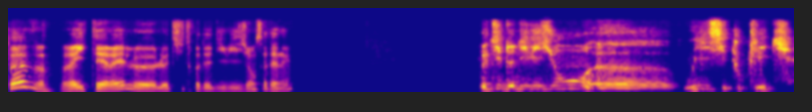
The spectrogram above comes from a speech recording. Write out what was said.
peuvent réitérer le titre de division cette année? Le titre de division, euh, oui, si tout clique.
